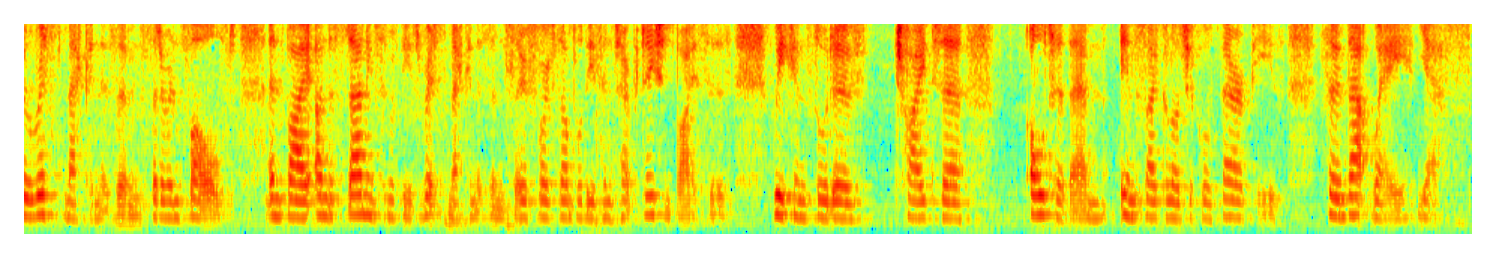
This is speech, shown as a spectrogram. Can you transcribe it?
the risk mechanisms that are involved. And by understanding some of these risk mechanisms, so for example, these interpretation biases, we can sort of try to alter them in psychological therapies. So, in that way, yes.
